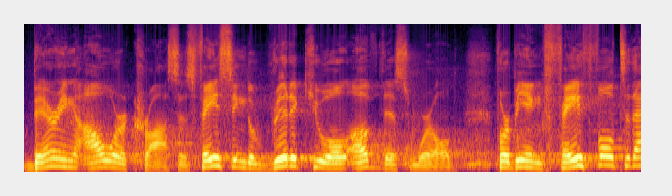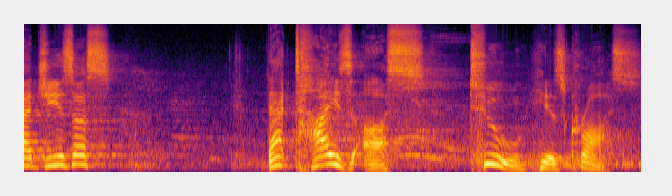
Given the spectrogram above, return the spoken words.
Bearing our crosses, facing the ridicule of this world for being faithful to that Jesus, that ties us to his cross.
